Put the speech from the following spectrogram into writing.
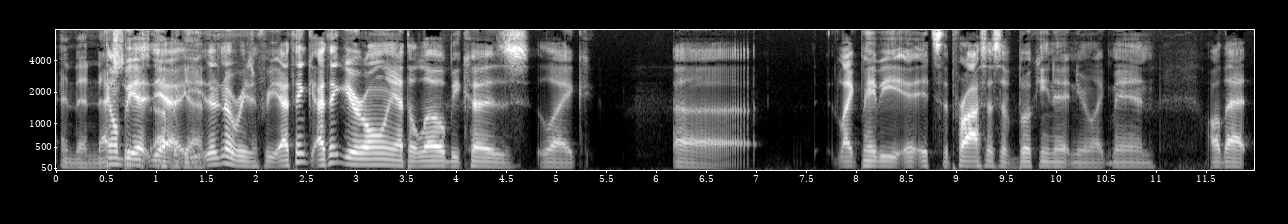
and then next don't be week at, yeah. up you- there's no reason for you. I think I think you're only at the low because like, uh, like maybe it's the process of booking it, and you're like, man, all that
